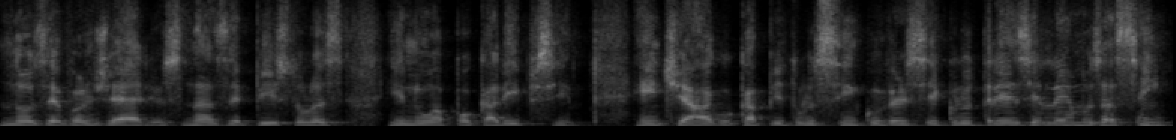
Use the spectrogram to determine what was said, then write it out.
nos evangelhos, nas epístolas e no Apocalipse. Em Tiago, capítulo 5, versículo 13, lemos assim:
